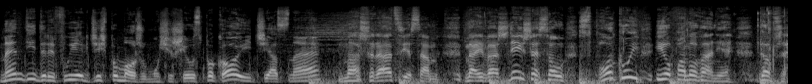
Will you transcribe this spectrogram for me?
Mandy dryfuje gdzieś po morzu. Musisz się uspokoić, jasne? Masz rację, Sam. Najważniejsze są spokój i opanowanie. Dobrze.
